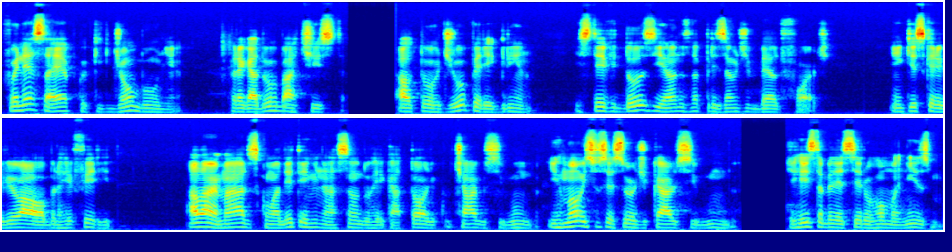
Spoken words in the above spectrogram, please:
Foi nessa época que John Bunyan, pregador batista, autor de O Peregrino, esteve 12 anos na prisão de Bedford, em que escreveu a obra referida. Alarmados com a determinação do rei católico Tiago II, irmão e sucessor de Carlos II, de restabelecer o romanismo,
